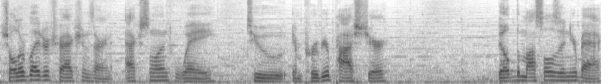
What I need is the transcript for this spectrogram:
Shoulder blade retractions are an excellent way to improve your posture, build the muscles in your back,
